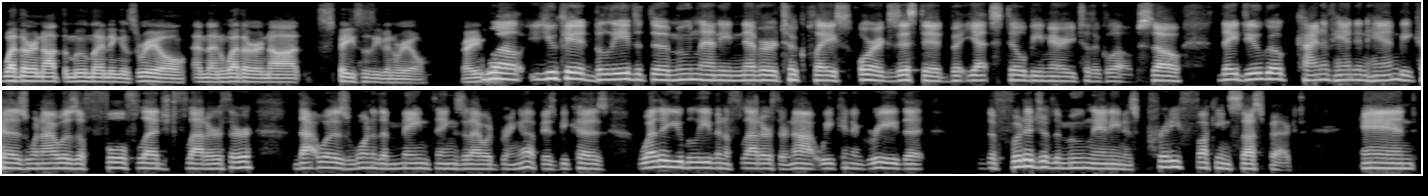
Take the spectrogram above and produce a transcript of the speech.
whether or not the moon landing is real and then whether or not space is even real right? Well, you could believe that the moon landing never took place or existed, but yet still be married to the globe. So they do go kind of hand in hand because when I was a full fledged flat earther, that was one of the main things that I would bring up is because whether you believe in a flat earth or not, we can agree that the footage of the moon landing is pretty fucking suspect. And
